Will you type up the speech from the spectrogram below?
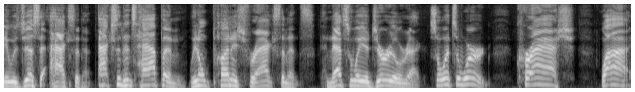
it was just an accident. Accidents happen. We don't punish for accidents. And that's the way a jury will react. So, what's a word? Crash. Why?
